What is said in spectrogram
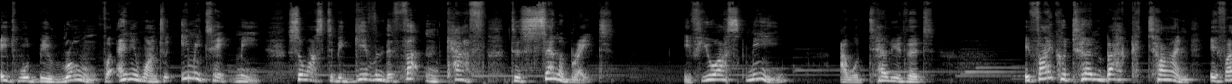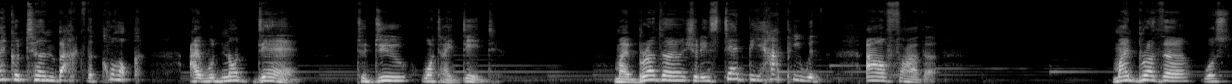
It would be wrong for anyone to imitate me so as to be given the fattened calf to celebrate. If you ask me, I would tell you that if I could turn back time, if I could turn back the clock, I would not dare to do what I did. My brother should instead be happy with our father. My brother was,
